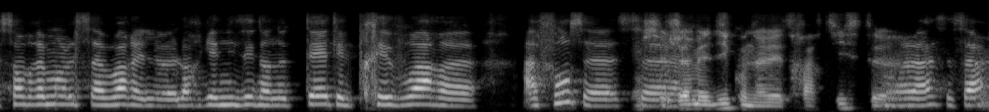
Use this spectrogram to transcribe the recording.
sans vraiment le savoir et l'organiser dans notre tête et le prévoir à fond. Ça, ça... On s'est jamais dit qu'on allait être artiste. Euh, voilà, c'est ça.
